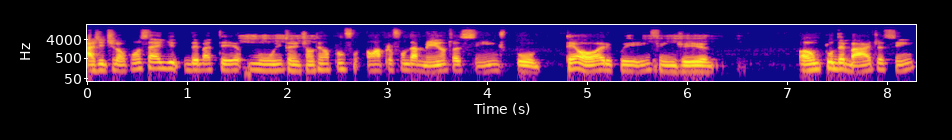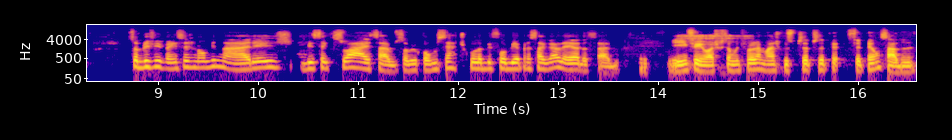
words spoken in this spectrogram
a gente não consegue debater muito, a gente não tem um aprofundamento, assim, tipo, teórico e, enfim, de amplo debate, assim, sobre vivências não binárias bissexuais, sabe? Sobre como se articula a bifobia para essa galera, sabe? E, enfim, eu acho que isso é muito problemático, isso precisa ser pensado, né?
